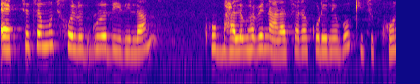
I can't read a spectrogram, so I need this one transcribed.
এক চা চামচ হলুদ গুঁড়ো দিয়ে দিলাম। খুব ভালোভাবে নাড়াচাড়া করে নেব কিছুক্ষণ।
